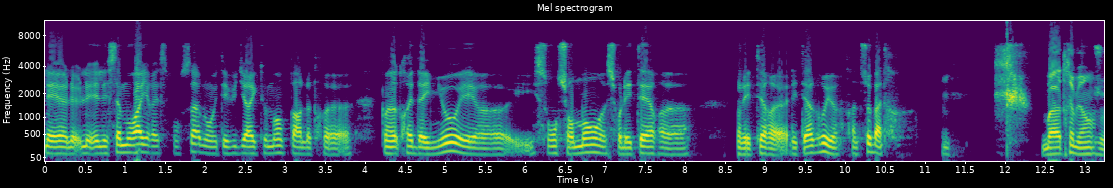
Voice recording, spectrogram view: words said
les, les, les samouraïs responsables ont été vus directement par notre, euh, par notre daimyo et euh, ils sont sûrement sur les terres, euh, sur les terres, les terres grues, en train de se battre. Bah très bien, je,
